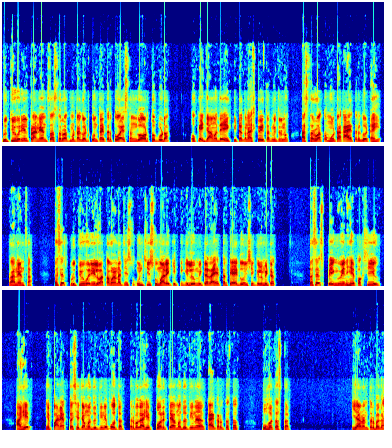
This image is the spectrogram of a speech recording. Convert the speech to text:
पृथ्वीवरील प्राण्यांचा सर्वात मोठा गट कोणता आहे? तर तो आहे संघ ऑर्थोपोडा. ओके ज्यामध्ये कीटकनाशक येतात मित्रांनो. हा सर्वात मोठा काय तर गट आहे प्राण्यांचा. तसेच पृथ्वीवरील वातावरणाची उंची सुमारे किती किलोमीटर आहे? तर ते आहे दोनशे किलोमीटर. तसेच पेंग्विन हे पक्षी आहेत. हे पाण्यात कशाच्या मदतीने पोहतात? तर बघा हे परच्या मदतीनं काय करत असतात? पोहत असतात. यानंतर बघा.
